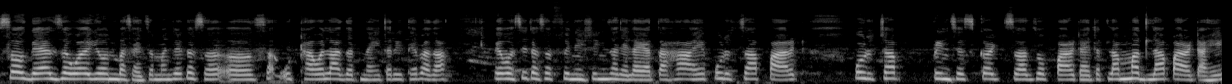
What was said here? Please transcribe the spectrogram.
सगळ्या जवळ घेऊन बसायचं. म्हणजे कसं स उठावं लागत नाही. तर इथे बघा व्यवस्थित असं फिनिशिंग झालेलं आहे. आता हा आहे पुढचा पार्ट पुढच्या प्रिन्सेस कटचा जो पार्ट आहे त्यातला मधला पार्ट आहे.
